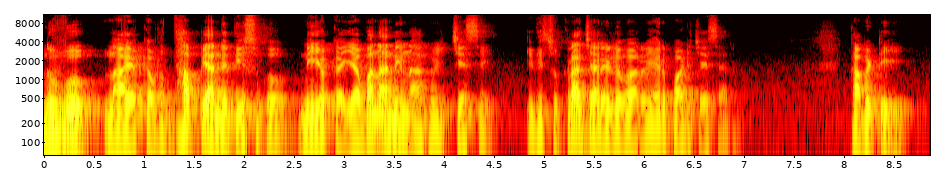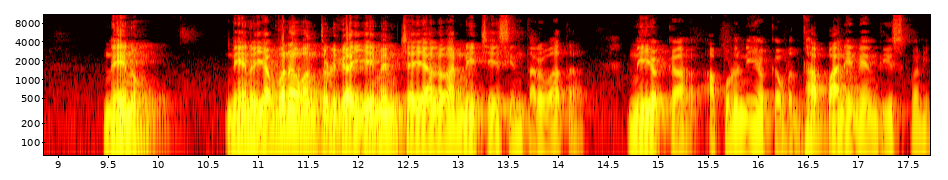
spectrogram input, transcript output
నువ్వు నా యొక్క వృద్ధాప్యాన్ని తీసుకో నీ యొక్క యవ్వనాన్ని నాకు ఇచ్చేసేయి. ఇది శుక్రాచార్యుల వారు ఏర్పాటు చేశారు. కాబట్టి నేను నేను యవ్వనవంతుడిగా ఏమేం చేయాలో అన్నీ చేసిన తర్వాత నీ యొక్క అప్పుడు నీ యొక్క వృద్ధాప్యాన్ని నేను తీసుకొని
